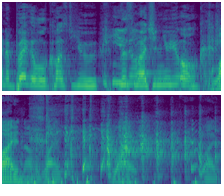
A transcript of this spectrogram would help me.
And a burger will cost you, You this know- much in New York. Why now? Why? Why? Why? Why?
